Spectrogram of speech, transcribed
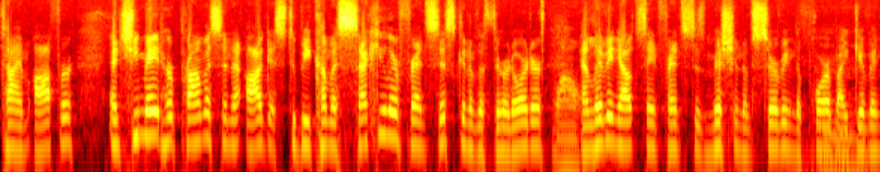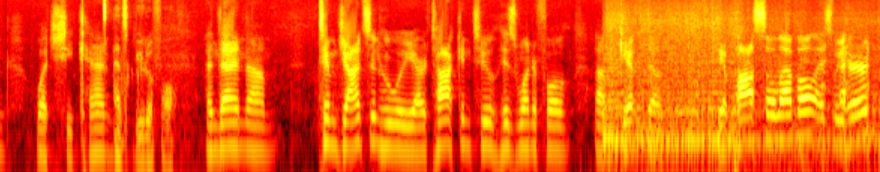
time offer. And she made her promise in August to become a secular Franciscan of the Third Order Wow. and living out St. Francis' mission of serving the poor by giving what she can. That's beautiful. And then um, Tim Johnson, who we are talking to, his wonderful um, gift of the apostle level, as we heard.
